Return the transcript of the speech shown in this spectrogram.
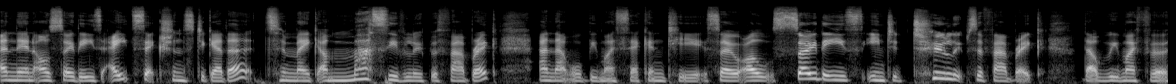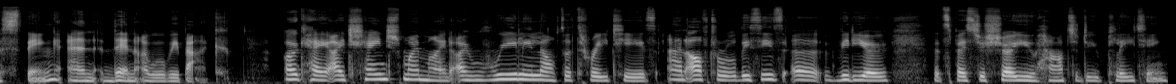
And then I'll sew these eight sections together to make a massive loop of fabric. And that will be my second tier. So I'll sew these into two loops of fabric. That will be my first thing. And then I will be back. Okay, I changed my mind. I really love the three tiers. And after all, this is a video that's supposed to show you how to do pleating.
